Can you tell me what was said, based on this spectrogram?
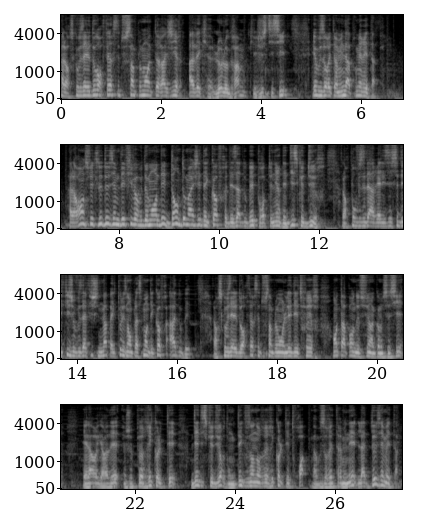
Alors ce que vous allez devoir faire, c'est tout simplement interagir avec l'hologramme qui est juste ici. Et vous aurez terminé la première étape. Alors ensuite, le deuxième défi va vous demander d'endommager des coffres des adoubés pour obtenir des disques durs. Alors pour vous aider à réaliser ce défi, je vous affiche une map avec tous les emplacements des coffres adoubés. Alors ce que vous allez devoir faire, c'est tout simplement les détruire en tapant dessus hein, comme ceci. Et là, regardez, je peux récolter des disques durs. Donc dès que vous en aurez récolté 3, bah, vous aurez terminé la deuxième étape.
